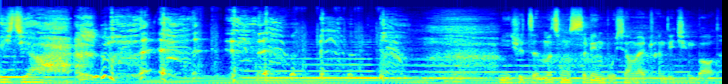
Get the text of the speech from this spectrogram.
状翻译进二。你是怎么从司令部向外传递情报的？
